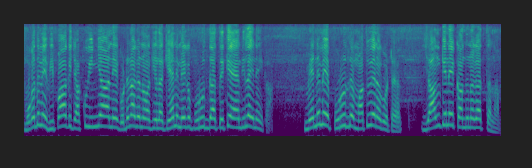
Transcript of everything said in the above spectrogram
මොකද මේ විපාක චක්කු විඥානය ගොඩනගනවා කියලා කියන්නේ මේක පුරුද්දත් එක්ක ඈඳිලා එන එකක්. මෙන්න මේ පුරුද්ද මතු වෙනකොට යම් කෙනෙක් අඳුනගත්තා නම්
